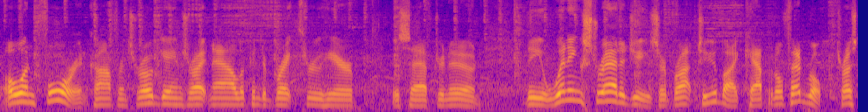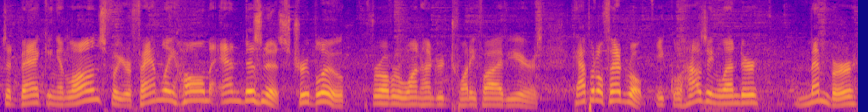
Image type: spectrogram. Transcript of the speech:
0 and 4 in conference road games right now, looking to break through here this afternoon. The winning strategies are brought to you by Capital Federal, trusted banking and loans for your family, home, and business. True Blue for over 125 years. Capital Federal, equal housing lender, member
